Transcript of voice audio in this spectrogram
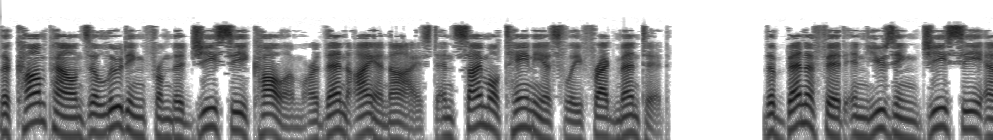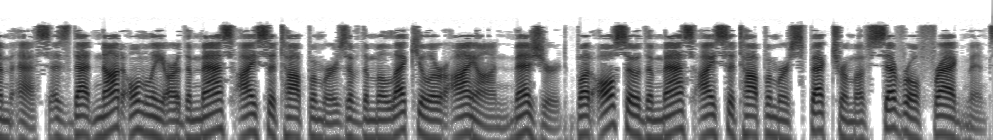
The compounds eluting from the GC column are then ionized and simultaneously fragmented. The benefit in using GCMS is that not only are the mass isotopomers of the molecular ion measured but also the mass isotopomer spectrum of several fragments,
